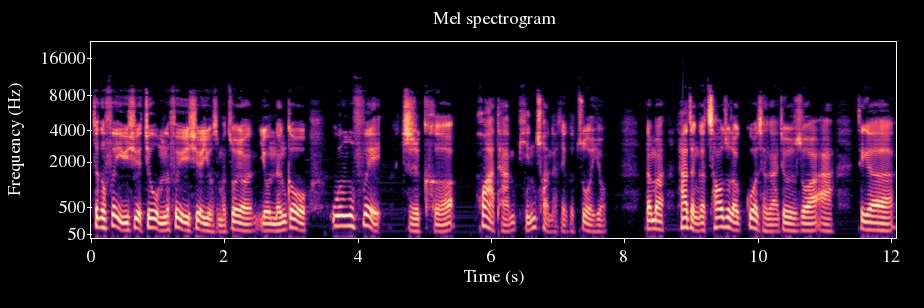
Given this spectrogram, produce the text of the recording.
这个肺俞穴灸我们的肺俞穴有什么作用？有能够温肺、止咳、化痰、平喘的这个作用。那么它整个操作的过程啊，就是说啊，这个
